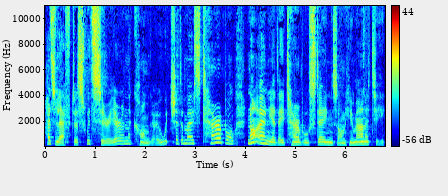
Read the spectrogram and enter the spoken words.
has left us with Syria and the Congo, which are the most terrible, not only are they terrible stains on humanity,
